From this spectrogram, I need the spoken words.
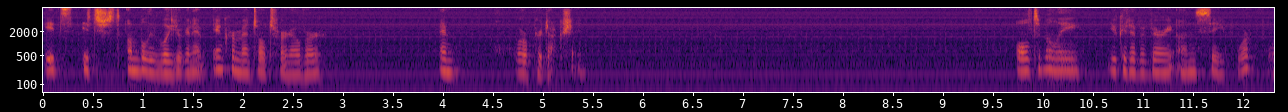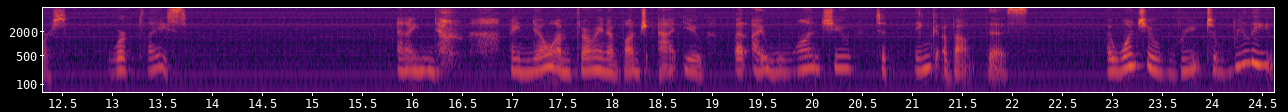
it's it's just unbelievable. You're going to have incremental turnover and poor production. Ultimately, you could have a very unsafe workforce, workplace. And I know, I know I'm throwing a bunch at you, but I want you to think about this. I want you re- to really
